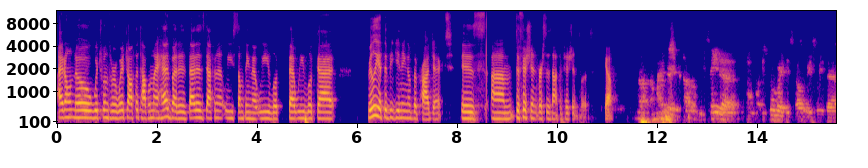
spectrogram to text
I don't know which ones were which off the top of my head, but it, that is definitely something that we looked that we looked at really at the beginning of the project is um, deficient versus not deficient soils. Yeah. Uh, you say the struvite is obviously the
